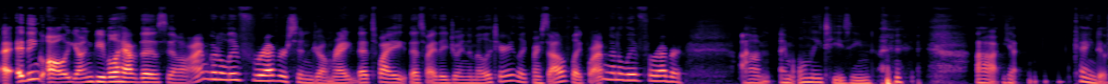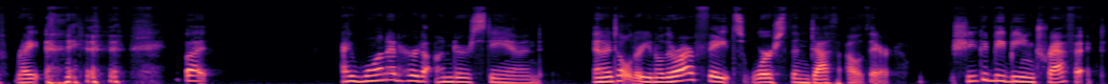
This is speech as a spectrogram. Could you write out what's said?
i think all young people have this you know i'm going to live forever syndrome right? That's why that's why they join the military like myself like well, i'm going to live forever. Um, i'm only teasing. Uh, yeah kind of right? But i wanted her to understand and i told her you know there are fates worse than death out there. She could be being trafficked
